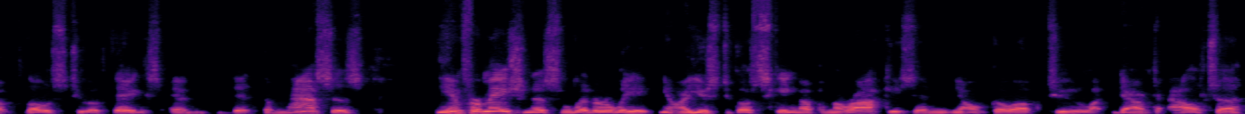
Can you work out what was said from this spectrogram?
of those two things and that the masses the information is literally you know i used to go skiing up in the rockies and you know go up to like down to alta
